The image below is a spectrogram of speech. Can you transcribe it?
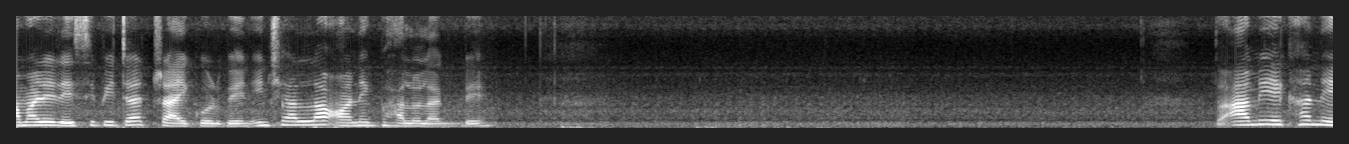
আমার এই রেসিপিটা ট্রাই করবেন ইনশাল্লাহ অনেক ভালো লাগবে। তো আমি এখানে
